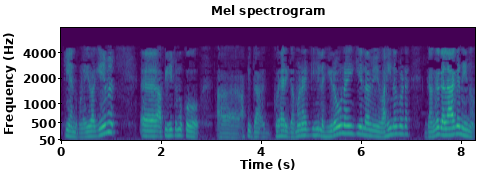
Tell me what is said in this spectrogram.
කියන්න පුළුවන්. ඒ වගේම අපි හිතමුකෝ අපි කොහේ හරි ගමනක් ගිහිල්ලා හිර වුණයි කියලා මේ වහිනකොට ගඟ ගලාගෙන එනවා.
